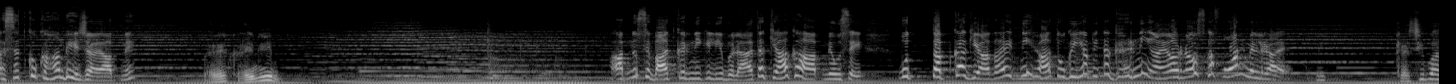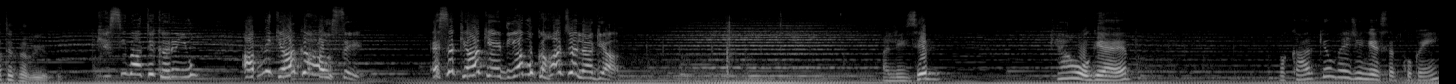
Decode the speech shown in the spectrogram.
असद को कहाँ भेजा है आपने? मैंने कहीं नहीं। आपने उससे बात करने के लिए बुलाया था क्या कहा आपने उसे? वो तब का गया हुआ है इतनी रात हो गई अभी तक घर नहीं आया और ना उसका फ़ोन मिल रहा है। कैसी बातें कर रही है तू? कैसी बातें कर रही हूँ? आपने क्या कहा उससे ऐसा क्या कह दिया? वो कहाँ चला गया? अलीजेब क्या हो गया है? वकार क्यों भेजेंगे असद को कहीं?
